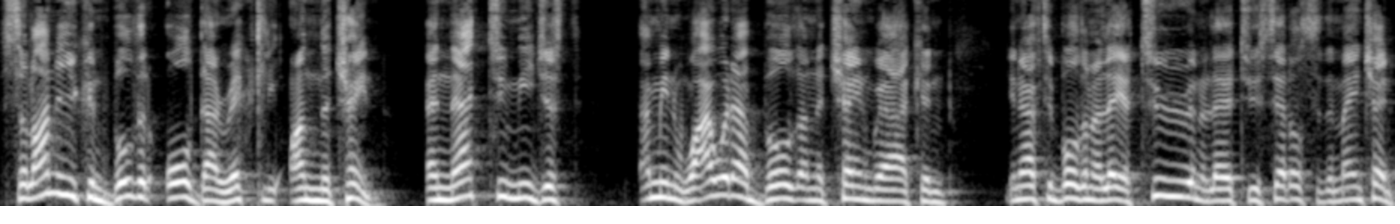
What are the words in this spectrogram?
Solana, you can build it all directly on the chain. And that to me just, I mean, why would I build on a chain where I can, you know, have to build on a layer two and a layer two settles to the main chain?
